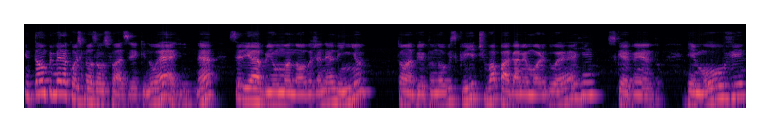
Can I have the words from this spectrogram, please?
Então, a primeira coisa que nós vamos fazer aqui no R né, seria abrir uma nova janelinha. Então, abrir aqui um novo script, vou apagar a memória do R, escrevendo remove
